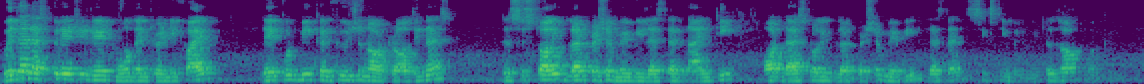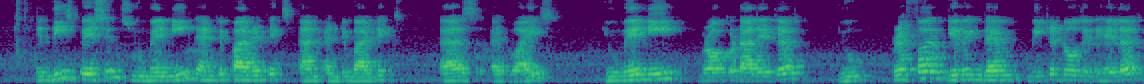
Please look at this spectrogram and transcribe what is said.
with a respiratory rate more than 25, there could be confusion or drowsiness. The systolic blood pressure may be less than 90 or diastolic blood pressure may be less than 60 millimeters of mercury. In these patients, you may need antipyretics and antibiotics as advised. You may need bronchodilator. You prefer giving them meter dose inhaler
